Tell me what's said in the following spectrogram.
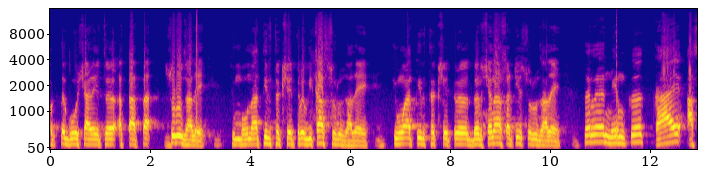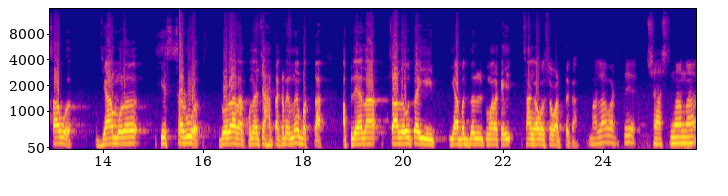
फक्त गोशाळेचं आत्ता आत्ता सुरू झालंय. किंबहुना तीर्थक्षेत्र विकास सुरू झालाय किंवा तीर्थक्षेत्र दर्शनासाठी सुरू झालंय. तर नेमकं काय असावं ज्यामुळं हे सर्व दोरारा कुणाच्या हाताकडे न बघता आपल्याला चालवता येईल याबद्दल तुम्हाला काही सांगावंसं वाटतं का? मला वाटते शासनानं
